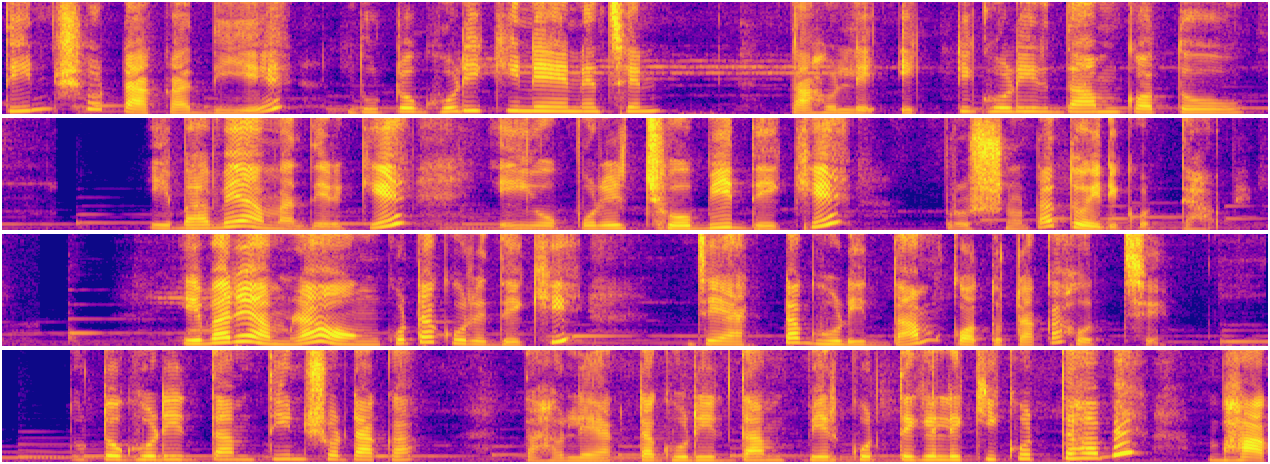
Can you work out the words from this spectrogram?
তিনশো টাকা দিয়ে দুটো ঘড়ি কিনে এনেছেন, তাহলে একটি ঘড়ির দাম কত? এভাবে আমাদেরকে এই ওপরের ছবি দেখে প্রশ্নটা তৈরি করতে হবে। এবারে আমরা অঙ্কটা করে দেখি যে একটা ঘড়ির দাম কত টাকা হচ্ছে। দুটো ঘড়ির দাম তিনশো টাকা, তাহলে একটা ঘড়ির দাম বের করতে গেলে কি করতে হবে? ভাগ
